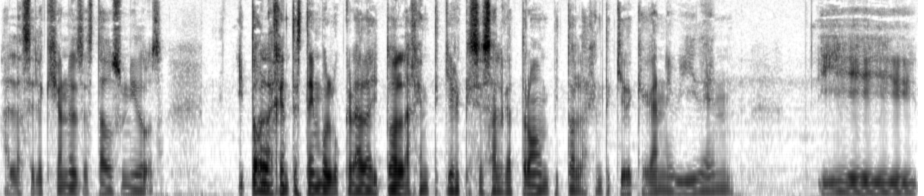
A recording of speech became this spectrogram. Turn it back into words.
a las elecciones de Estados Unidos y toda la gente está involucrada y toda la gente quiere que se salga Trump y toda la gente quiere que gane Biden y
